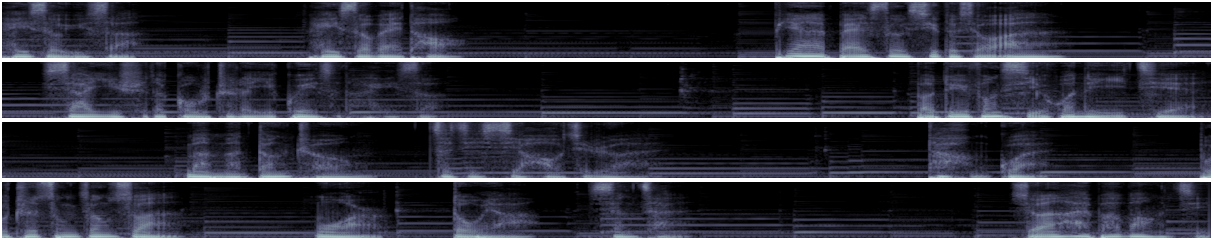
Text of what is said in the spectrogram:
黑色雨伞，黑色外套。偏爱白色系的小安。下意识的购置了一柜子的黑色，把对方喜欢的一切，慢慢当成自己喜好去热爱。他很怪，不吃葱姜蒜、木耳、豆芽、香菜。小安害怕忘记，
